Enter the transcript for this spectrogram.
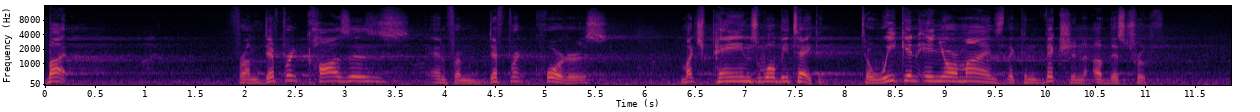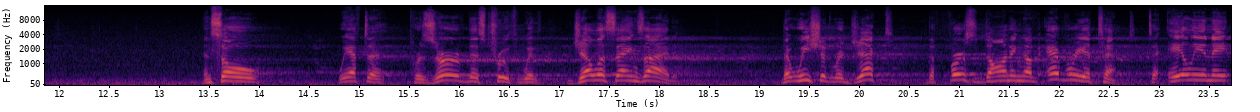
But from different causes and from different quarters, much pains will be taken to weaken in your minds the conviction of this truth. And so we have to preserve this truth with jealous anxiety that we should reject the first dawning of every attempt to alienate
